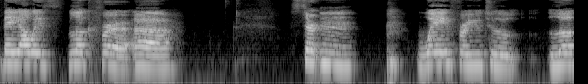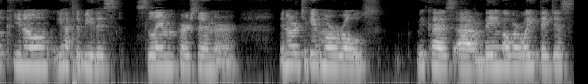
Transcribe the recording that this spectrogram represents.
they always look for a certain way for you to look, you know, you have to be this slim person or in order to get more roles because um, being overweight, they just,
